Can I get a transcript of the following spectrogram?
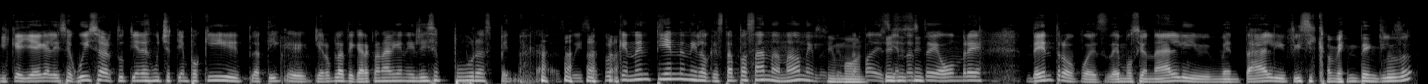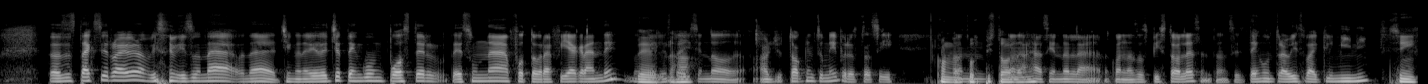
Y que llega y le dice, Wizard, tú tienes mucho tiempo aquí, platique, quiero platicar con alguien. Y le dice puras pendejadas, Wizard, porque no entiende ni lo que está pasando, ¿no? Ni lo que está padeciendo este hombre dentro, pues, emocional y mental y físicamente incluso. Entonces, Taxi Driver a mí se me hizo una, una chingonería. De hecho, tengo un póster, es una fotografía grande, donde él está diciendo, Are you talking to me? Pero está así. Con las dos pistolas. Con, haciendo la, con las dos pistolas. Entonces, tengo un Travis Bikely Mini. Sí.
